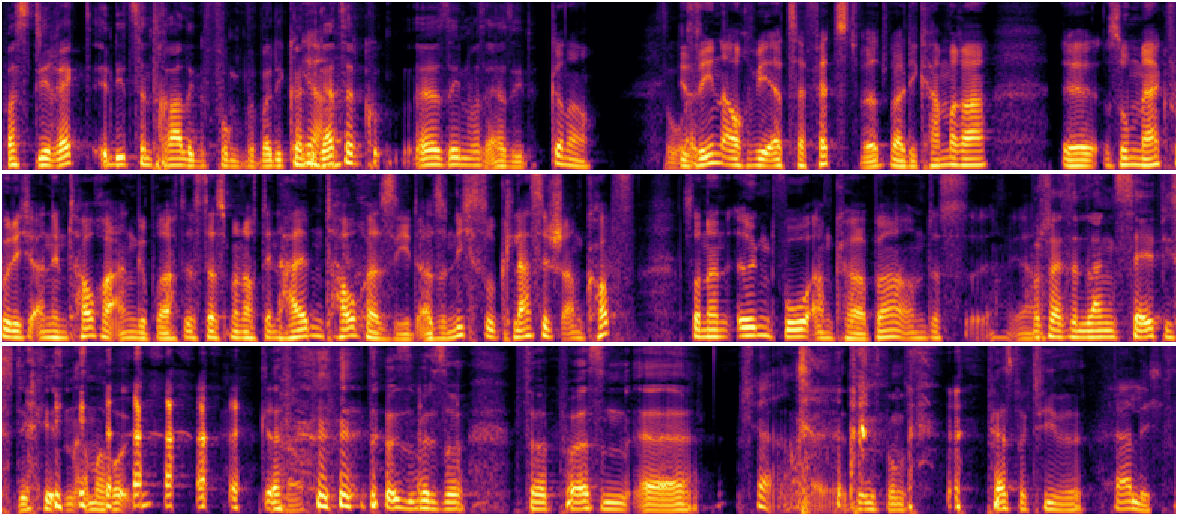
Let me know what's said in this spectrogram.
was direkt in die Zentrale gefunkt wird, weil die können Ja. die ganze Zeit äh, sehen, was er sieht. Genau. So, Wir also- sehen auch, wie er zerfetzt wird, weil die Kamera äh, so merkwürdig an dem Taucher angebracht ist, dass man noch den halben Taucher sieht. Also nicht so klassisch am Kopf, sondern irgendwo am Körper. Und das, äh, ja, Wahrscheinlich so einen langen Selfie-Stick hinten am Rücken. genau. da ist mit so Third-Person äh, Ja. äh, Perspektive. Herrlich.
